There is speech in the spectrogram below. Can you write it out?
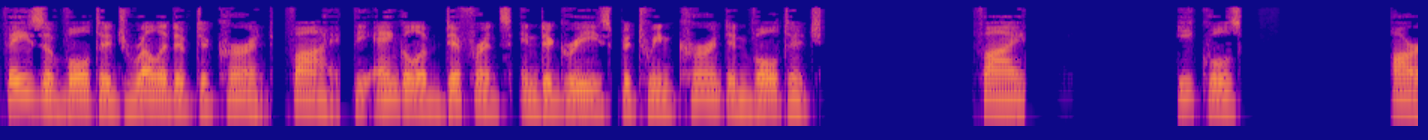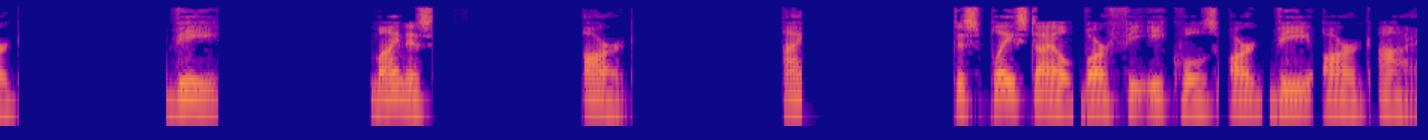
Phase of voltage relative to current phi the angle of difference in degrees between current and voltage. Phi equals arg V minus arg i. Display style var equals arg v arg i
